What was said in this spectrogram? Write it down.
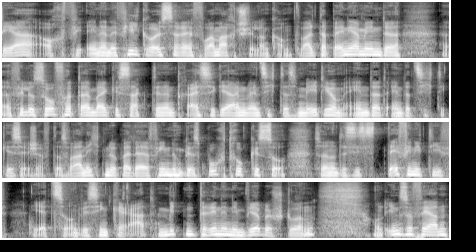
der auch in eine viel größere Vormachtstellung kommt. Walter Benjamin, der äh, Philosoph, hat einmal gesagt, in den 30 Jahren, wenn sich das Medium ändert, ändert sich die Gesellschaft. Das war nicht nur bei der Erfindung des Buchdruckes so, sondern das ist definitiv jetzt so. Und wir sind gerade mittendrin im Wirbelsturm. Und insofern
